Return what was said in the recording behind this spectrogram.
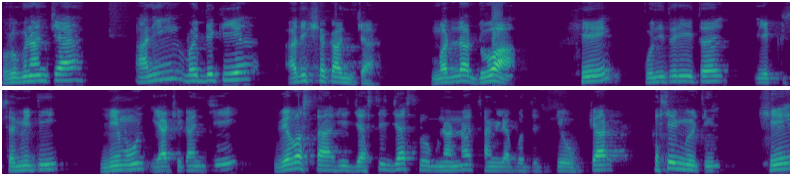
रुग्णांच्या आणि वैद्यकीय अधीक्षकांच्या मधला दुवा हे कोणीतरी इथं एक समिती नेमून या ठिकाणची व्यवस्था ही जास्तीत जास्त रुग्णांना चांगल्या पद्धतीचे उपचार कसे मिळतील हे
